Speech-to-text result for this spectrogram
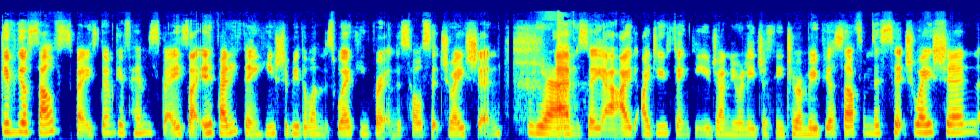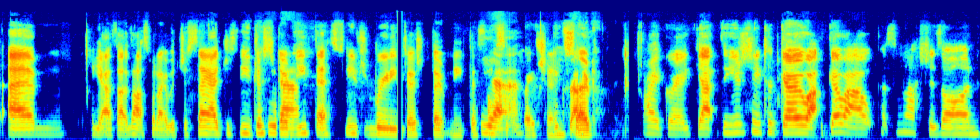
give yourself space don't give him space like if anything he should be the one that's working for it in this whole situation Yeah. um so yeah i, I do think that you genuinely just need to remove yourself from this situation um yeah that, that's what i would just say i just you just Yeah. don't need this you really just don't need this whole Yeah, situation exactly. so i agree. Yeah so you just need to go out go out put some lashes on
